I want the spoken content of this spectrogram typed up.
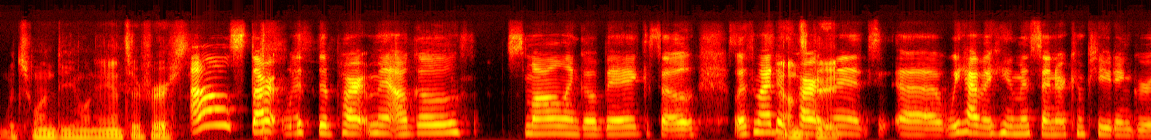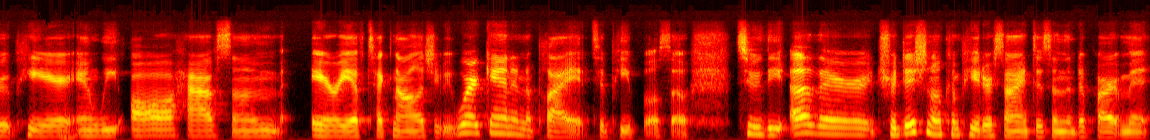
Which one do you want to answer first? I'll start with department. I'll go small and go big. So with my Sounds department, uh, we have a human centered computing group here, and we all have some area of technology we work in and apply it to people. So, to the other traditional computer scientists in the department,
